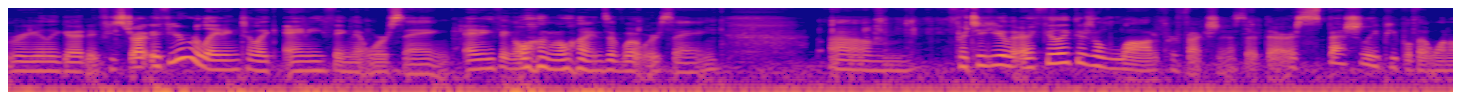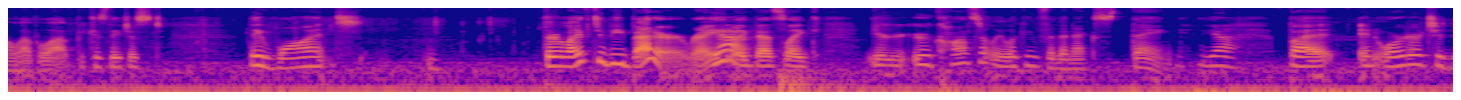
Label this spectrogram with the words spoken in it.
Really good. If you if you're relating to like anything that we're saying, anything along the lines of what we're saying, um, particular, I feel like there's a lot of perfectionists out there, especially people that want to level up because they just they want their life to be better, right? Yeah. Like that's like you're you're constantly looking for the next thing. Yeah. But in order to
